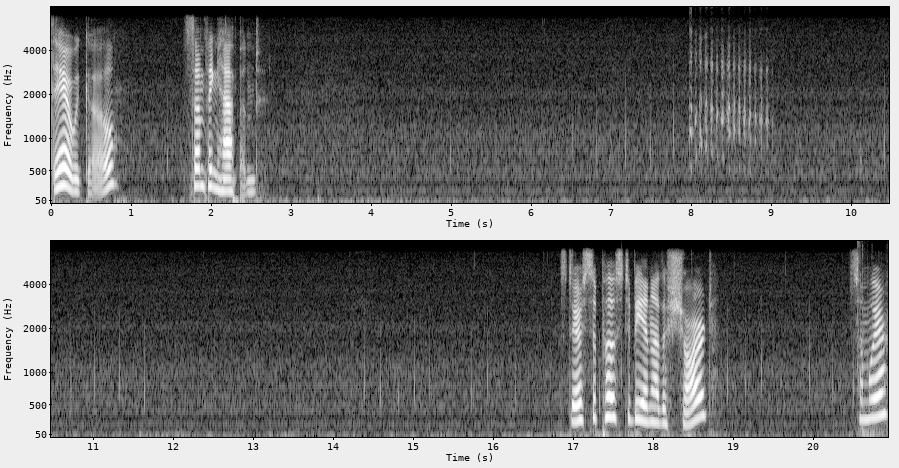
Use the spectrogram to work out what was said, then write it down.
There we go. Something happened. Is there supposed to be another shard? Somewhere?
